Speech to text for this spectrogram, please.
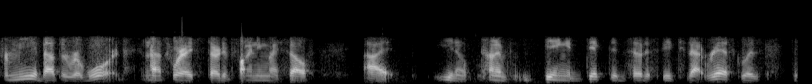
for me about the reward, and that's where I started finding myself, uh, you know, kind of being addicted, so to speak, to that risk was the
